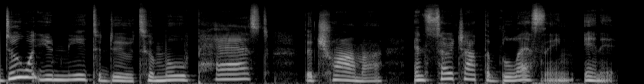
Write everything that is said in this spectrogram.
Do what you need to do to move past the trauma and search out the blessing in it.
